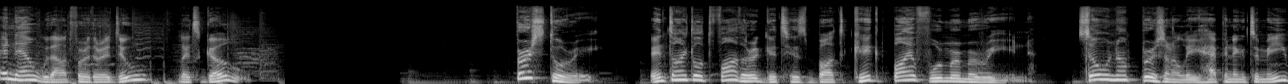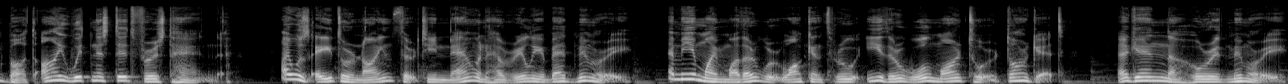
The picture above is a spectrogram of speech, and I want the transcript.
And now, without further ado, let's go! First story Entitled Father Gets His Butt Kicked by a Former Marine. So, not personally happening to me, but I witnessed it firsthand. I was 8 or 9, 13 now, and have really a bad memory. And me and my mother were walking through either Walmart or Target. Again, a horrid memory.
